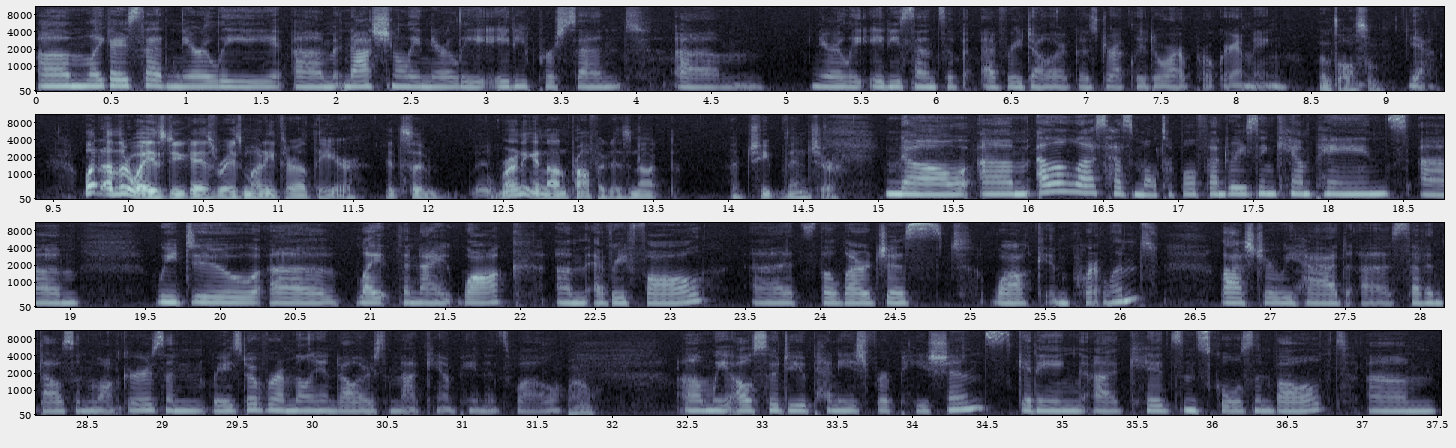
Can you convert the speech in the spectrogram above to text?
Um, like I said, nearly um, nationally, nearly 80%, um, nearly 80 cents of every dollar goes directly to our programming. That's awesome. Yeah. What other ways do you guys raise money throughout the year? It's a running a nonprofit is not a cheap venture. No, um, LLS has multiple fundraising campaigns. Um, we do a Light the Night walk um, every fall. Uh, it's the largest walk in Portland. Last year we had uh, 7,000 walkers and raised over a million dollars in that campaign as well. Wow. Um, we also do pennies for patients, getting uh, kids and schools involved. Um,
